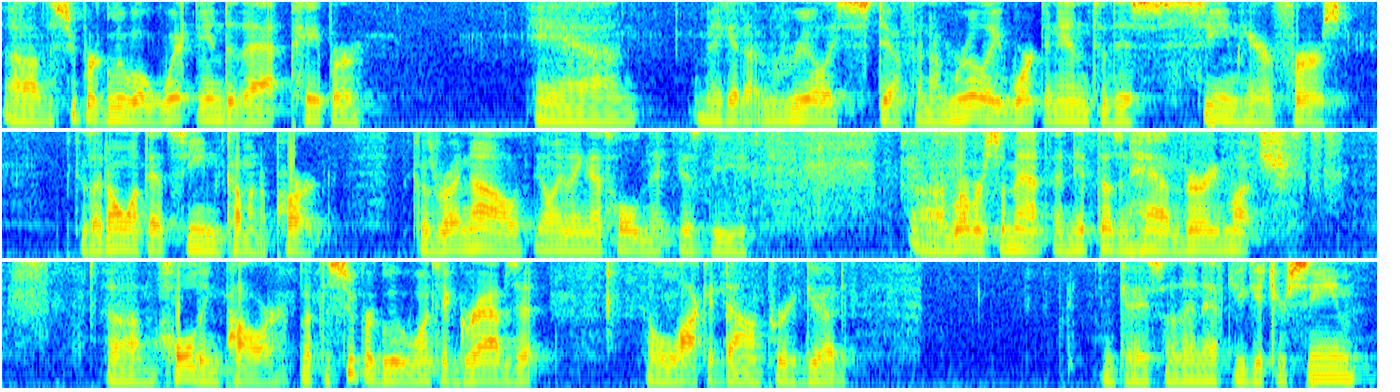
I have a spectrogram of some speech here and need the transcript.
Uh, the super glue will wick into that paper and make it really stiff. And I'm really working into this seam here first because I don't want that seam coming apart. Because right now, the only thing that's holding it is the uh, rubber cement and it doesn't have very much um, holding power. But the super glue, once it grabs it, it'll lock it down pretty good. Okay, so then after you get your seam,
